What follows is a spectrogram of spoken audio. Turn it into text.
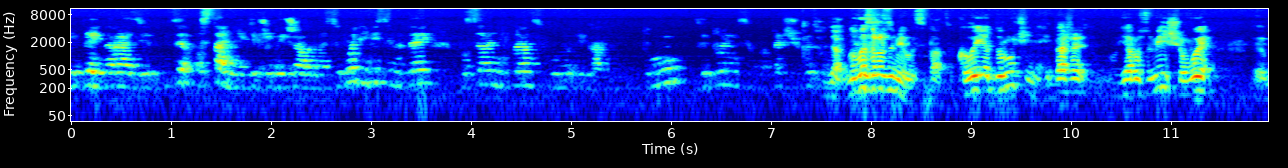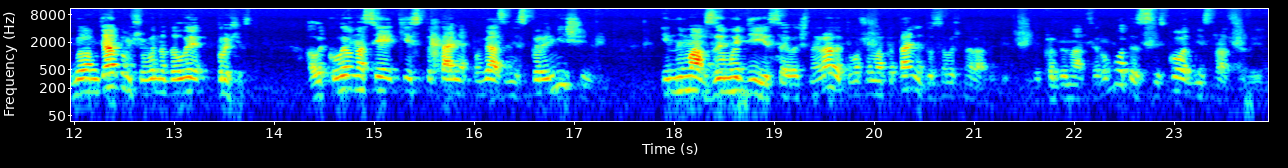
людей наразі, це останні, які вже виїжджали на сьогодні, 8 людей поселені в Клеванську лікарню. Тому звітуємося про те, що ви Так, ну ви зрозуміли ситуацію. Коли є доручення, і навіть я розумію, що ви ми вам дякуємо, що ви надали прихист. Але коли у нас є якісь питання пов'язані з переміщенням і нема взаємодії селищної ради, тому що на питання до селищної ради більше до координації роботи з військовою адміністрацією. району.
